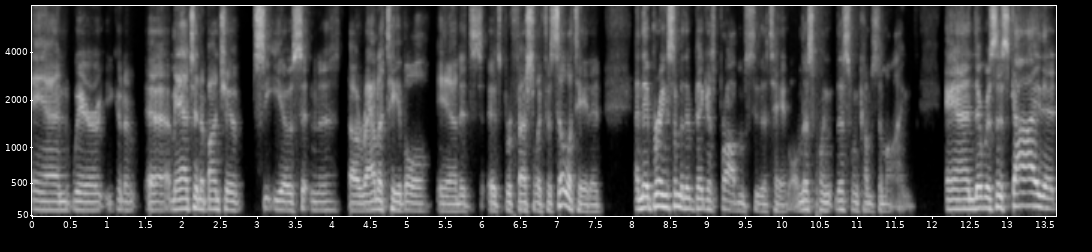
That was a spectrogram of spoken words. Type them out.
and where you can uh, imagine a bunch of CEOs sitting around a table, and it's it's professionally facilitated, and they bring some of their biggest problems to the table. And this one this one comes to mind. And there was this guy that,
